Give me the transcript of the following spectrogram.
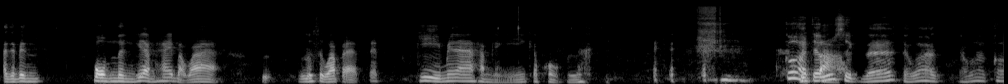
อาจจะเป็นปมหนึ่งที่ทำให้แบบว่า รู้สึกว่าแบบแบบพี่ไม่น่าทำอย่างนี้กับผมเลย ก็อาจจะหรือเปล่ารู้สึกนะ แต่ว่าแต่ว่าก็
